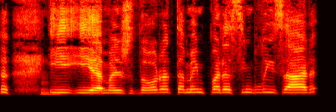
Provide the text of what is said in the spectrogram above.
e, e, a manjedora também para simbolizar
